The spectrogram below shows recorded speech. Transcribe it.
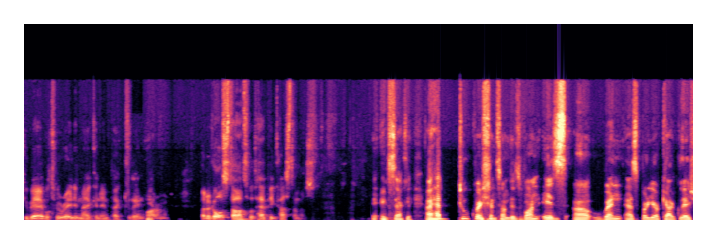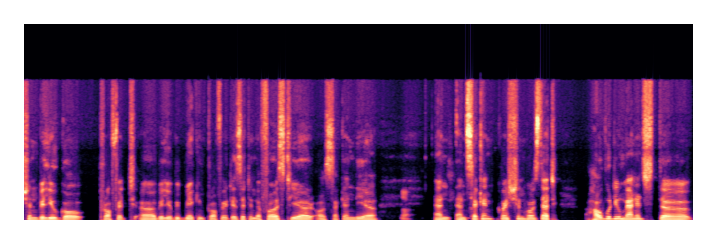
to be able to really make an impact to the environment. Yeah. But it all starts with happy customers. Exactly. I had two questions on this. One is uh, when, as per your calculation, will you go profit? Uh, will you be making profit? Is it in the first year or second year? No. And and second question was that how would you manage the?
